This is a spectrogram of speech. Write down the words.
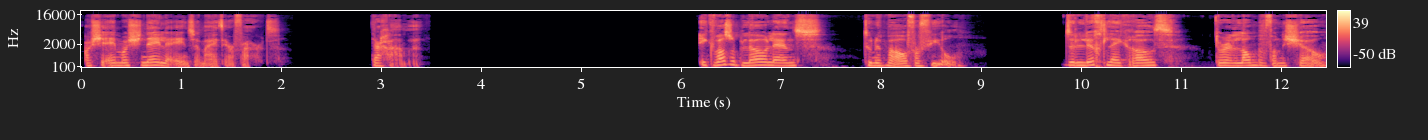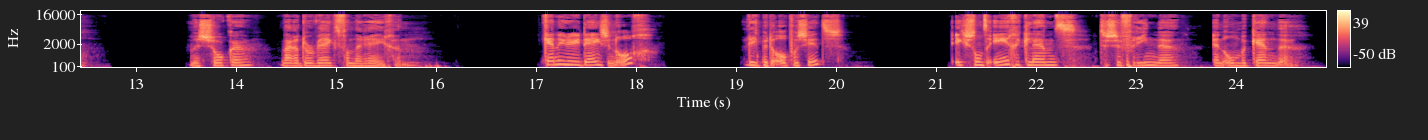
als je emotionele eenzaamheid ervaart. Daar gaan we. Ik was op Lowlands toen het me overviel. De lucht leek rood door de lampen van de show. Mijn sokken waren doorweekt van de regen. Kennen jullie deze nog? riepen de opposites. Ik stond ingeklemd tussen vrienden en onbekenden,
